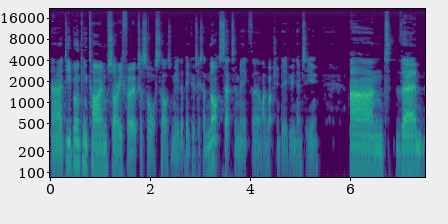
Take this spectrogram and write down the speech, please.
Uh, debunking time. Sorry, folks. A source tells me that Big Hero Six are not set to make their live action debut in MCU. And then,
